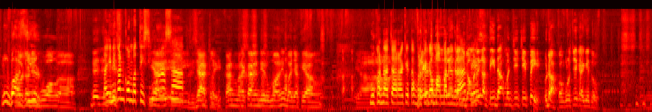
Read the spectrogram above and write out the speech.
mubazir? dibuang. ah. Nah ini kan is- kompetisi Ya, i- masak. exactly. Kan mereka yang di rumah ini banyak yang ya Bukan acara kita Mereka bertiga cuma makan melihat dan juga gratis. mendengar, tidak mencicipi. Udah, konklusinya kayak gitu.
